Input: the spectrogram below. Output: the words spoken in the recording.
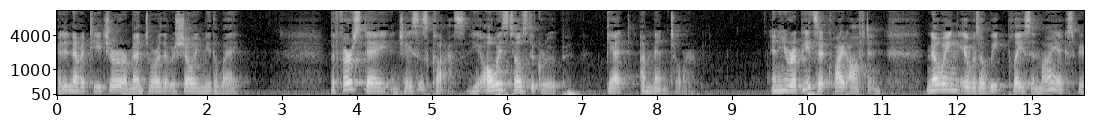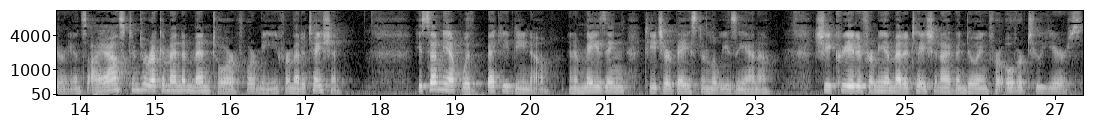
I didn't have a teacher or mentor that was showing me the way. The first day in Chase's class, he always tells the group, get a mentor. And he repeats it quite often. Knowing it was a weak place in my experience, I asked him to recommend a mentor for me for meditation. He set me up with Becky Dino, an amazing teacher based in Louisiana. She created for me a meditation I've been doing for over two years.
